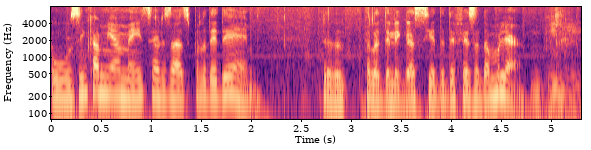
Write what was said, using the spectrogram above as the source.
os encaminhamentos realizados pela DDM, pela, Delegacia da Defesa da Mulher. Entendi.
